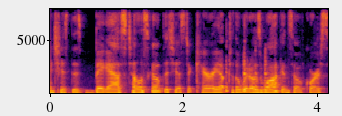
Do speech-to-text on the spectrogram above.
And she has this big ass telescope that she has to carry up to the widow's walk. And so, of course,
